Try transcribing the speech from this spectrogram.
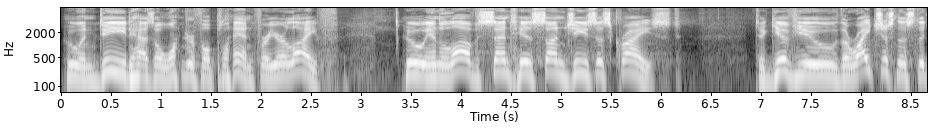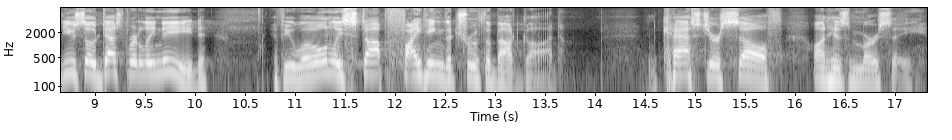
who indeed has a wonderful plan for your life, who in love sent his Son Jesus Christ to give you the righteousness that you so desperately need if you will only stop fighting the truth about God and cast yourself on His mercy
